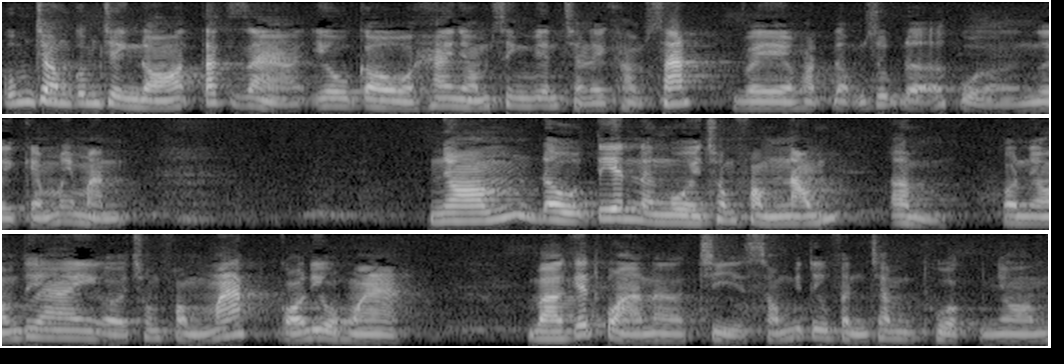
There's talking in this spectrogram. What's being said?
Cũng trong công trình đó, tác giả yêu cầu hai nhóm sinh viên trả lời khảo sát về hoạt động giúp đỡ của người kém may mắn. Nhóm đầu tiên là ngồi trong phòng nóng, ẩm, còn nhóm thứ hai ở trong phòng mát có điều hòa. Và kết quả là chỉ 64% thuộc nhóm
